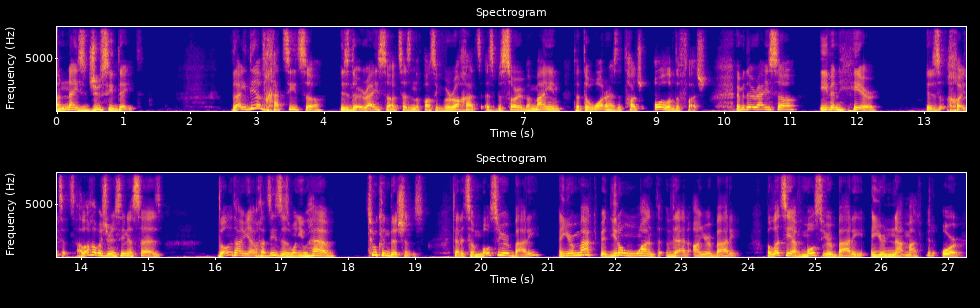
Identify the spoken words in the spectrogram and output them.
a nice juicy date. The idea of chatzitza is the eraisa. It says in the pasuk v'rochatz as besori b'mayim that the water has to touch all of the flesh. And the eraisa, even here, is chaytzitz. Allah Moshe says the only time you have chatzitza is when you have two conditions: that it's a most of your body and you're makbid. You don't want that on your body. But let's say you have most of your body and you're not makbid, or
